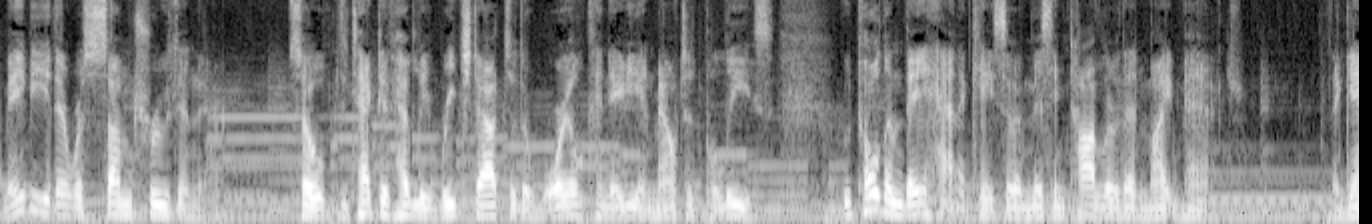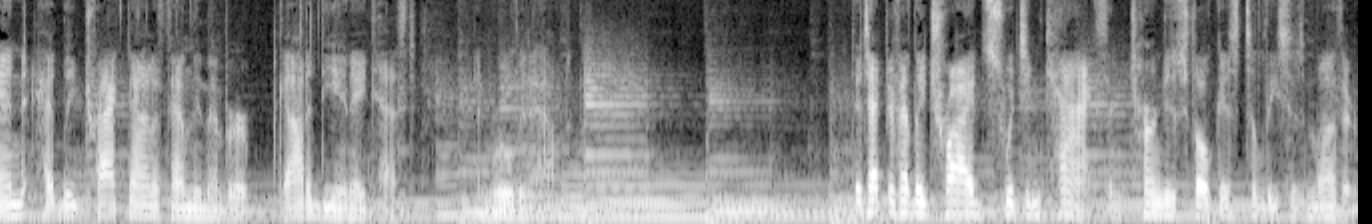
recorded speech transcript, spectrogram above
Maybe there was some truth in there. So Detective Headley reached out to the Royal Canadian Mounted Police, who told him they had a case of a missing toddler that might match. Again, Headley tracked down a family member, got a DNA test, and ruled it out. Detective Headley tried switching tacks and turned his focus to Lisa's mother.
